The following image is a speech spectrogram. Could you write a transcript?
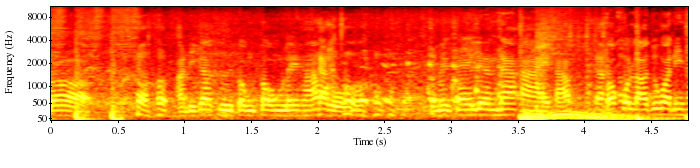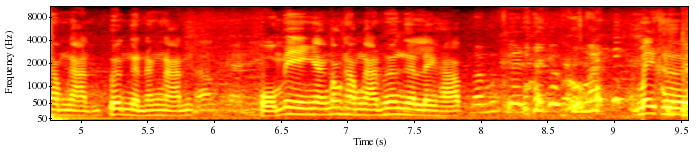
ก็อันนี้ก็คือตรงๆเลยครับครับผมไม่ใช่เรื่องน่าอายครับเพราะคนเราทุกวันนี้ทำงานเพื่อเงินทั้งนั้น ผมเองยังต้องทำงานเพื่อเงินเลยครับแล้วมึงเคยได้กับกูไหมไม่เคย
